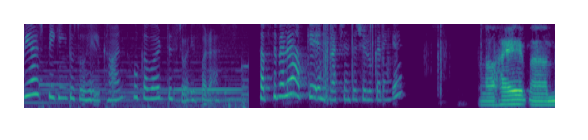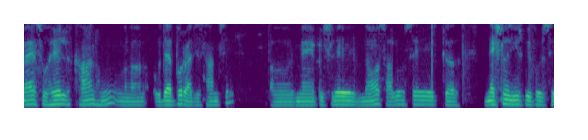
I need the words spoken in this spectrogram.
We are speaking to Sohail Khan who covered this story for us. सबसे पहले आपके इंट्रोडक्शन से शुरू करेंगे। हाय मैं सुहेल खान हूँ उदयपुर राजस्थान से। और मैं पिछले नौ सालों से एक नेशनल न्यूज़पेपर से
